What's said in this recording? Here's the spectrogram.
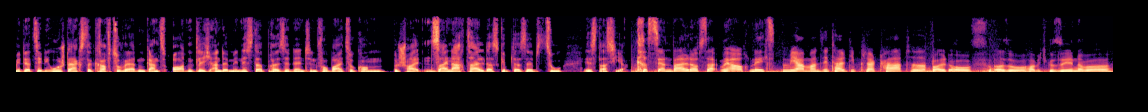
Mit der CDU stärkste Kraft zu werden, ganz ordentlich an der Ministerpräsidentin vorbeizukommen, bescheiden. Sein Nachteil, das gibt er selbst zu, ist das hier. Christian Baldauf sagt mir auch nichts. Ja, man sieht halt die Plakate. Baldauf, also habe ich gesehen, aber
